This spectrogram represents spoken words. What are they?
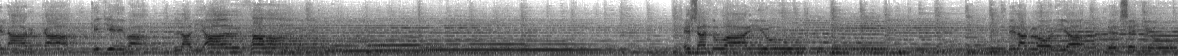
El arca que lleva la alianza. El santuario de la gloria del Señor.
